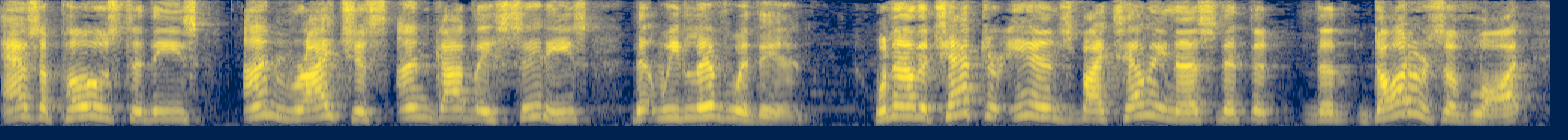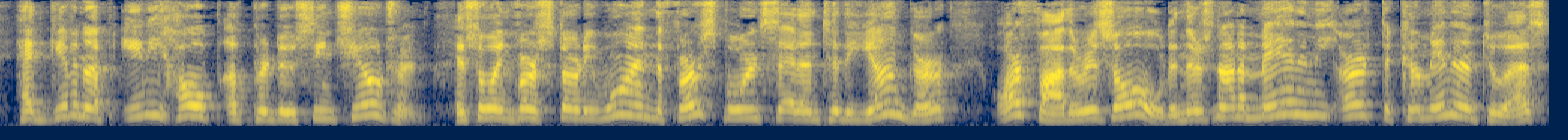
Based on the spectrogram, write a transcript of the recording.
as opposed to these unrighteous, ungodly cities that we live within. Well, now the chapter ends by telling us that the, the daughters of Lot had given up any hope of producing children. And so in verse 31, the firstborn said unto the younger, Our father is old, and there's not a man in the earth to come in unto us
